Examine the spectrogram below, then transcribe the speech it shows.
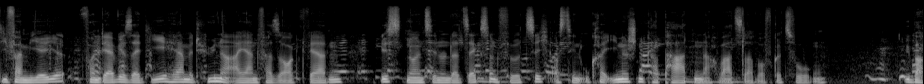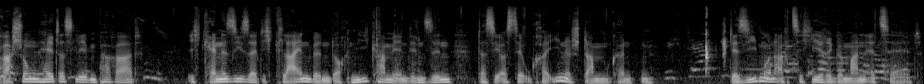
Die Familie, von der wir seit jeher mit Hühnereiern versorgt werden, ist 1946 aus den ukrainischen Karpaten nach Watzlawow gezogen. Überraschungen hält das Leben parat. Ich kenne sie, seit ich klein bin, doch nie kam mir in den Sinn, dass sie aus der Ukraine stammen könnten. Der 87-jährige Mann erzählt.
